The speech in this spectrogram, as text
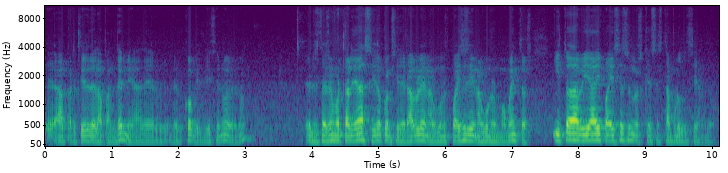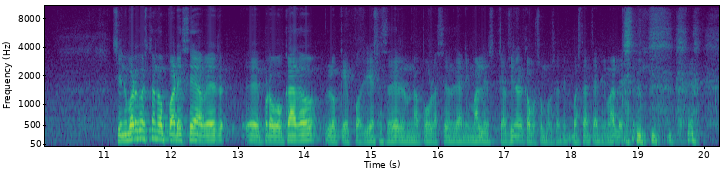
eh, a partir de la pandemia del, COVID-19. ¿no? El exceso de mortalidad ha sido considerable en algunos países y en algunos momentos, y todavía hay países en los que se está produciendo. Sin embargo, esto no parece haber eh, provocado lo que podría suceder en una población de animales, que al fin y al cabo somos bastante animales.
